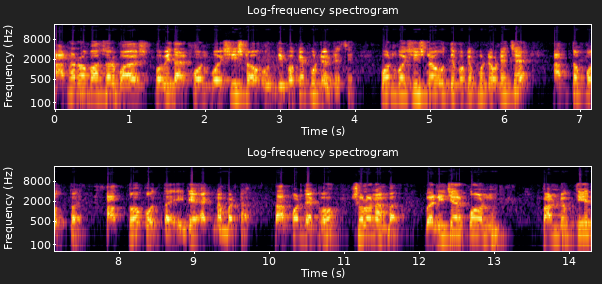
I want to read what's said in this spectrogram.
আঠারো বছর বয়স কবিতার কোন বৈশিষ্ট্য উদ্দীপকে ফুটে উঠেছে? কোন বৈশিষ্ট্য উদ্দীপকে ফুটে উঠেছে? আত্মপ্রত্যয়। আত্মপ্রত্যয়, এই যে এক নাম্বারটা। তারপর দেখো, ষোলো নাম্বার। নিচের কোন পাণ্ডুক্তির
